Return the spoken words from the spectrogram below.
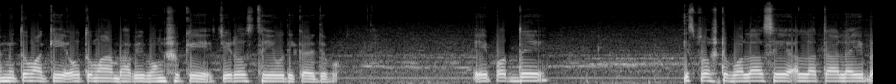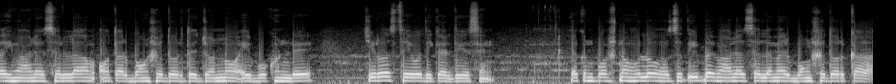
আমি তোমাকে ও তোমার ভাবি বংশকে চিরস্থায়ী অধিকার দেব। এই পদ্মে স্পষ্ট বলা আছে, আল্লাহ তাআলা ইব্রাহিম আলাইসাল্লাম ও তার বংশধরদের জন্য এই ভূখণ্ডে চিরস্থায়ী অধিকার দিয়েছেন। এখন প্রশ্ন হলো হজরত ইব্রাহিম আলাইসাল্লামের বংশধর কারা?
